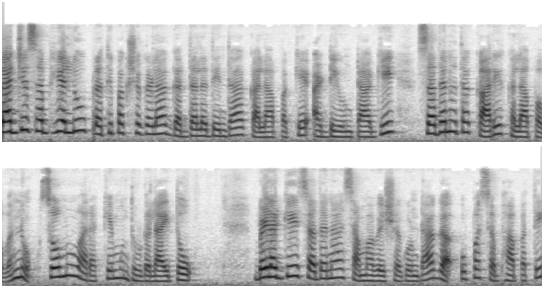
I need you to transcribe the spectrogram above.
ರಾಜ್ಯಸಭೆಯಲ್ಲೂ ಪ್ರತಿಪಕ್ಷಗಳ ಗದ್ದಲದಿಂದ ಕಲಾಪಕ್ಕೆ ಅಡ್ಡಿಯುಂಟಾಗಿ ಸದನದ ಕಾರ್ಯಕಲಾಪವನ್ನು ಸೋಮವಾರಕ್ಕೆ ಮುಂದೂಡಲಾಯಿತು ಬೆಳಗ್ಗೆ ಸದನ ಸಮಾವೇಶಗೊಂಡಾಗ ಉಪಸಭಾಪತಿ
